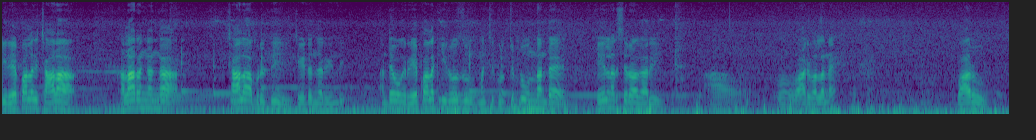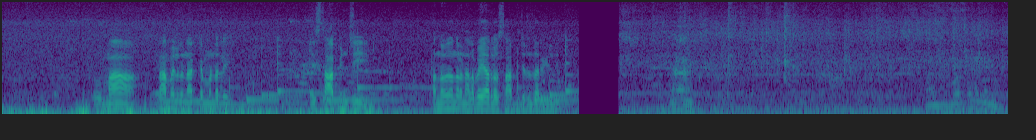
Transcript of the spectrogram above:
ఈ రేపాలకి చాలా కళారంగంగా చాలా అభివృద్ధి చేయడం జరిగింది. అంటే ఒక రేపాలకి ఈరోజు మంచి గుర్తింపు ఉందంటే కేఎల్ నరసింహరావు గారి వారి వల్లనే. వారు మా రామేలుగు నాట్య మండలి స్థాపించి పంతొమ్మిది వందల నలభై ఆరులో స్థాపించడం జరిగింది. Thank you.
